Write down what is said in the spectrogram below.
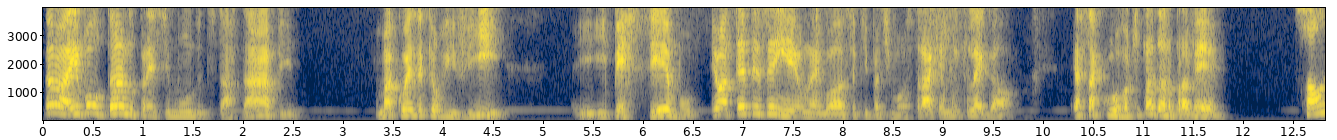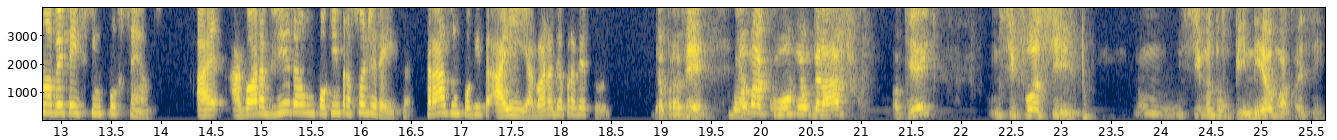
Não, não, aí voltando para esse mundo de startup, uma coisa que eu vivi e, e percebo, eu até desenhei um negócio aqui para te mostrar que é muito legal. Essa curva aqui tá dando para ver? Só o 95%. Aí, agora vira um pouquinho para sua direita. Traz um pouquinho. Pra... Aí, agora deu para ver tudo. Deu para ver? Deu. É uma curva, é um gráfico, ok? Como se fosse um, em cima de um pneu, alguma coisa assim.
